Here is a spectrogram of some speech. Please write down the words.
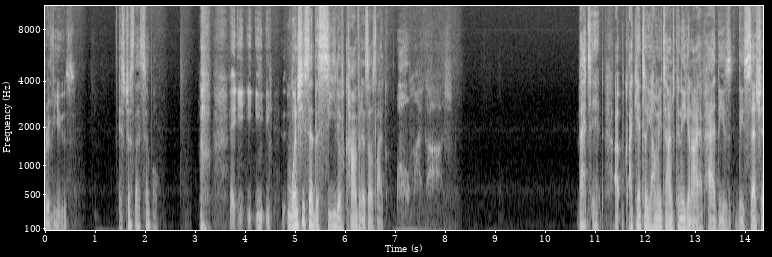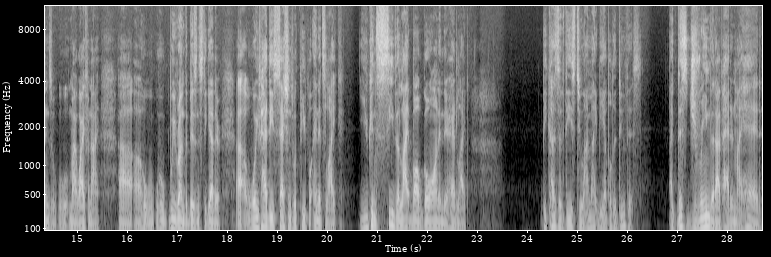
reviews. It's just that simple. when she said the seed of confidence, I was like, oh my gosh. That's it. I, I can't tell you how many times Kanika and I have had these these sessions. My wife and I, uh, uh, who, who, we run the business together. Uh, we've had these sessions with people, and it's like you can see the light bulb go on in their head. Like, because of these two, I might be able to do this. Like this dream that I've had in my head,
